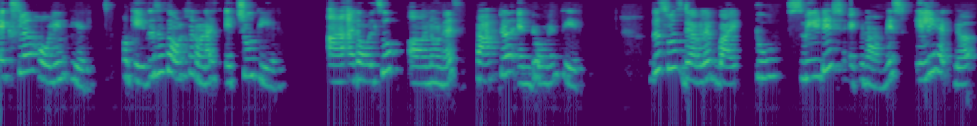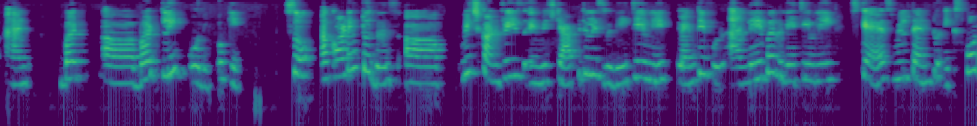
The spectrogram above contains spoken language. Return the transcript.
Heckscher-Ohlin theory. Okay, this is also known as HO theory uh, and also uh, known as factor endowment theory. This was developed by two Swedish economists, Eli Heckscher and Bert, uh, Bertil Ohlin. Okay. So, according to this, uh, which countries in which capital is relatively plentiful and labor relatively scarce will tend to export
